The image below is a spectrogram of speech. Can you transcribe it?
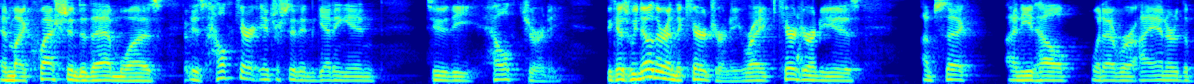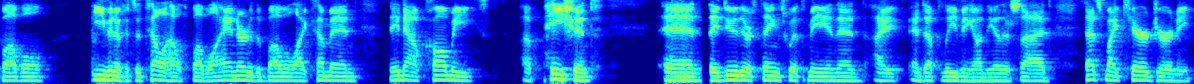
and my question to them was is healthcare interested in getting in to the health journey because we know they're in the care journey right care journey is I'm sick, I need help, whatever. I enter the bubble, even if it's a telehealth bubble. I enter the bubble, I come in, they now call me a patient and they do their things with me and then I end up leaving on the other side. That's my care journey.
